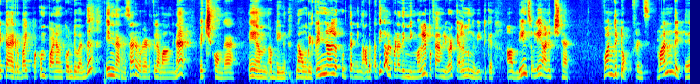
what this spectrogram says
எட்டாயிரம் ரூபாய்க்கு பக்கம் பணம் கொண்டு வந்து இந்தாங்க சார் ஒரு இடத்துல வாங்கினேன். வச்சுக்கோங்க. அப்படின்னு. நான் உங்களுக்கு ரெண்டு நாளில் கொடுத்தேன். நீங்கள் அதை பற்றி கவலைப்படாதீங்க. நீங்கள் முதல்ல இப்போ ஃபேமிலியோட கிளம்புங்க வீட்டுக்கு அப்படின்னு சொல்லி அனுப்பிச்சிட்டார். வந்துட்டோம் ஃப்ரெண்ட்ஸ் வந்துட்டு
